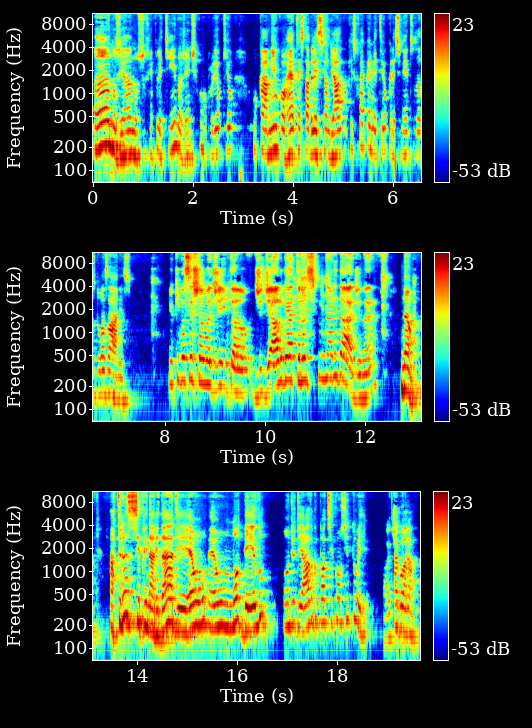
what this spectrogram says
anos e anos refletindo, a gente concluiu que o, o caminho correto é estabelecer um diálogo, porque isso vai permitir o crescimento das duas áreas. E o que você chama de, então, de diálogo é a transdisciplinaridade, né? Não. A transdisciplinaridade é um, é um modelo onde o diálogo pode se constituir. Ótimo. Agora,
